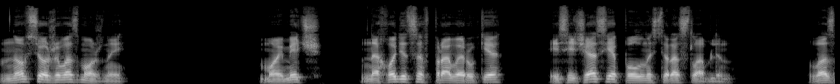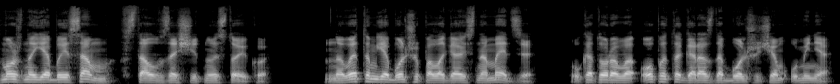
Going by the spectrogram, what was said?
но все же возможный. Мой меч находится в правой руке, и сейчас я полностью расслаблен. Возможно, я бы и сам встал в защитную стойку, но в этом я больше полагаюсь на Медзе, у которого опыта гораздо больше, чем у меня,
